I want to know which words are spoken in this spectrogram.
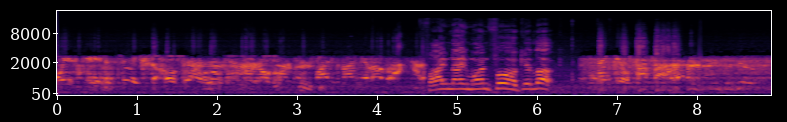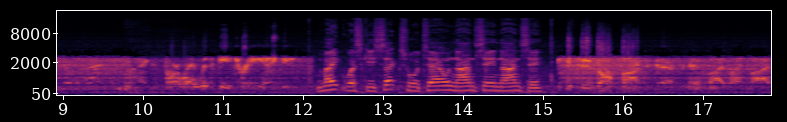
Whiskey 6, Hotel November, November, 5911. 5914, good luck. Thank you, Papa. Norway Whiskey 3 Yankee. Mike Whiskey 6, Hotel Nancy, Nancy. Yankee 2 Golf Fox. Good afternoon, 595.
